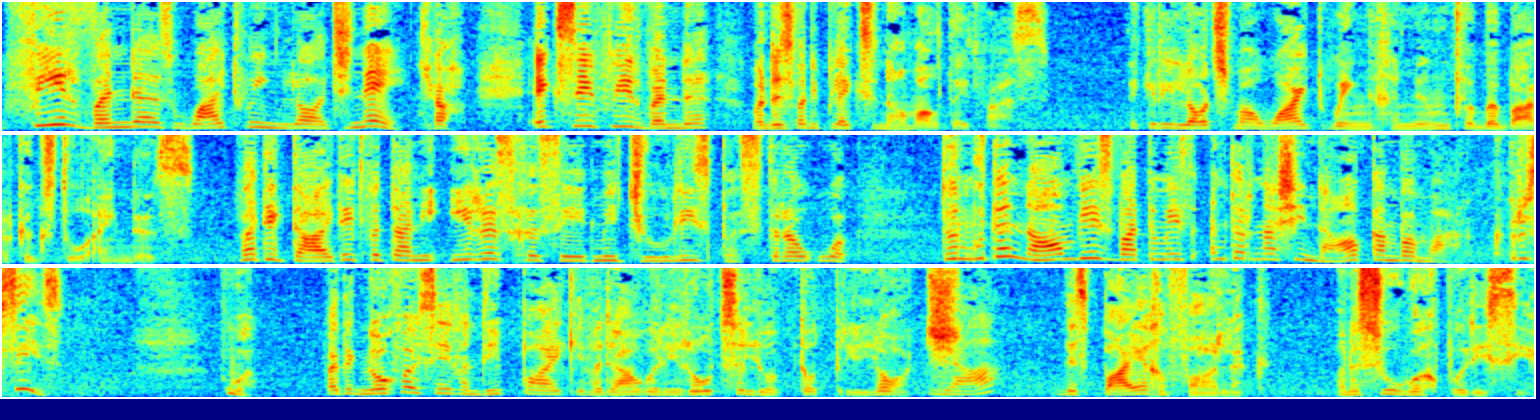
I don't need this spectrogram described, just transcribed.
Vier winde is White Wing Lodge, nê? Nee. Ja, ek sê Vierwinde want dis wat die plek se naam altyd was. Ek het die lodge maar White Wing genoem vir bebarkingsdoeleindes. Wat ek daai tyd vir tannie Iris gesê het met Julie's bistro ook. Dit moet 'n naam wees wat 'n mens internasionaal kan bemark. Presies. O, wat ek nog wou sê van die paadjie wat daar oor die rotse loop tot by die lodge. Ja? Dis baie gevaarlik want dit is so hoog bo die see.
